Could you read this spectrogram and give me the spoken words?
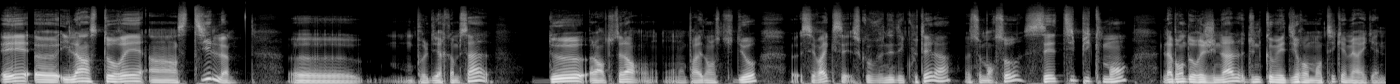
Et il a instauré un style, on peut le dire comme ça, Alors tout à l'heure, on- en parlait dans le studio. euh, C'est vrai que c'est ce que vous venez d'écouter là, ce morceau, c'est typiquement la bande originale d'une comédie romantique américaine.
